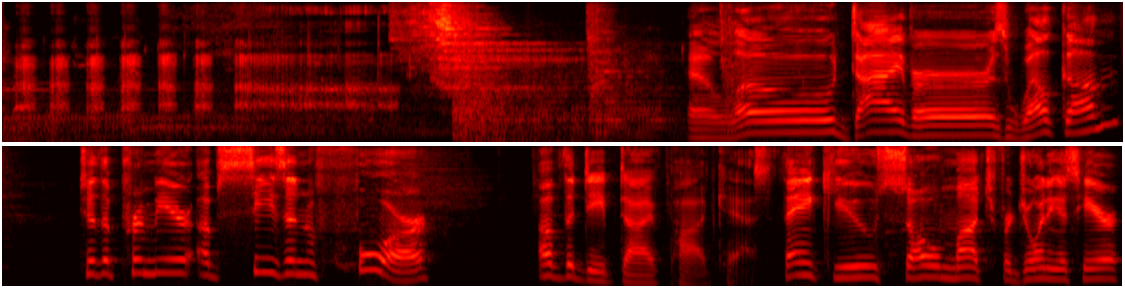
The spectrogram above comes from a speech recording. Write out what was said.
Hello, divers. Welcome to the premiere of season four of the Deep Dive Podcast. Thank you so much for joining us here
